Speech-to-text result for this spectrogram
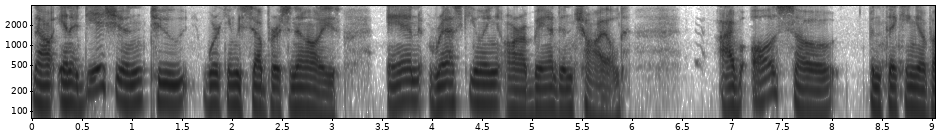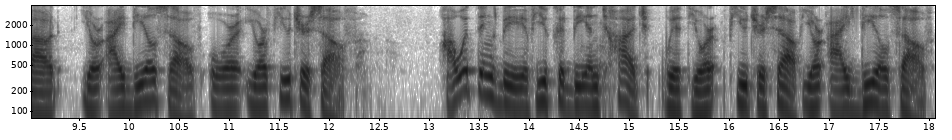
Now, in addition to working with subpersonalities and rescuing our abandoned child, I've also been thinking about your ideal self or your future self. How would things be if you could be in touch with your future self, your ideal self?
